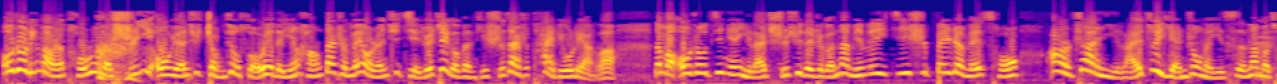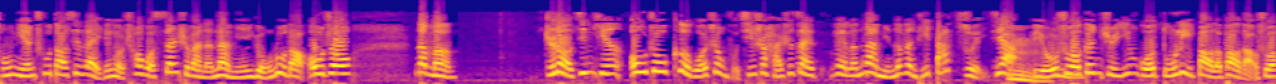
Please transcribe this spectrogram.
欧洲领导人投入了十亿欧元去拯救所谓的银行，但是没有人去解决这个问题，实在是太丢脸了。那么，欧洲今年以来持续的这个难民危机是被认为从二战以来最严重的一次。那么，从年初到现在，已经有超过三十万的难民涌入到欧洲。那么。直到今天，欧洲各国政府其实还是在为了难民的问题打嘴架。比如说，根据英国《独立报》的报道说，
